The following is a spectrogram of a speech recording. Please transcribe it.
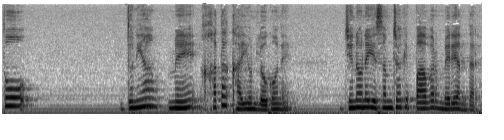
تو دنیا میں خطا کھائی ان لوگوں نے جنہوں نے یہ سمجھا کہ پاور میرے اندر ہے۔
